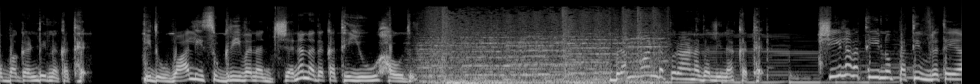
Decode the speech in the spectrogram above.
ಒಬ್ಬ ಗಂಡಿನ ಕಥೆ. ಇದು ವಾಲಿ ಸುಗ್ರೀವನ ಜನನದ ಕಥೆಯೂ ಹೌದು. ಬ್ರಹ್ಮಾಂಡ ಪುರಾಣದಲ್ಲಿನ ಕಥೆ. ಶೀಲವತಿ ಅನ್ನೋ ಪತಿವ್ರತೆಯ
